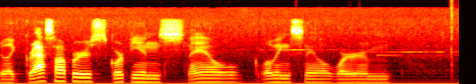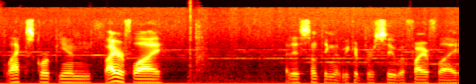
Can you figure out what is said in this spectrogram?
they're like grasshoppers, scorpions, snail, glowing snail, worm, black scorpion, firefly. That is something that we could pursue, a firefly.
